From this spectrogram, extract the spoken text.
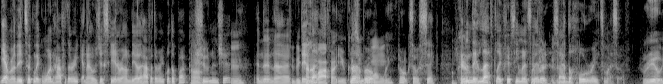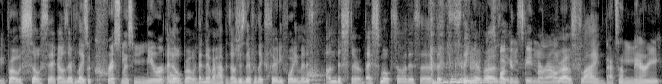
yeah, bro. They took like one half of the rink, and I was just skating around the other half of the rink with the puck, Oh. shooting and shit. Yeah. and then uh, Did they, they kind of laugh at you because Nah, you bro. were lonely? bro, because I was sick. Okay. And then they left like 15 minutes later, so I had the whole rink to myself. Really? Bro, it was so sick. I was there for like it's a Christmas miracle. I know, bro. That never happens. I was just there for like 30, 40 minutes, undisturbed. I smoked some of this, uh, this, this thing here, bro. I was like, fucking skating around. bro, I was flying. That's a merry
